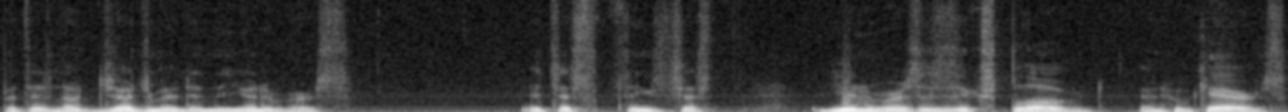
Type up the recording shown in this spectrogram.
But there's no judgment in the universe. It just things just universes explode, and who cares?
